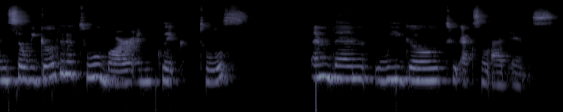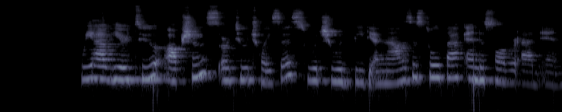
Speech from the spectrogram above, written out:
And so we go to the toolbar and click Tools, and then we go to Excel add-ins. We have here two options or two choices, which would be the Analysis ToolPak and the Solver add-in.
